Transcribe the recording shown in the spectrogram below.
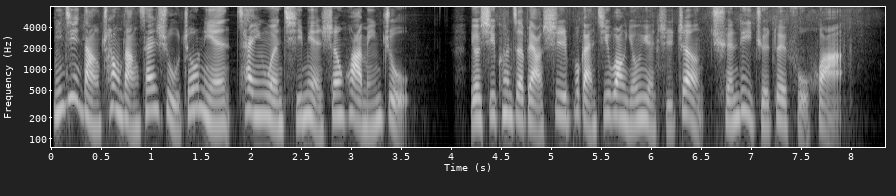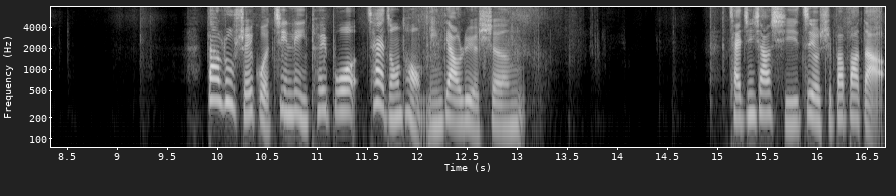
民进党创党三十五周年，蔡英文启勉深化民主。尤熙坤则表示，不敢寄望永远执政，权力绝对腐化。大陆水果禁令推波，蔡总统民调略升。财经消息，自由时报报道。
